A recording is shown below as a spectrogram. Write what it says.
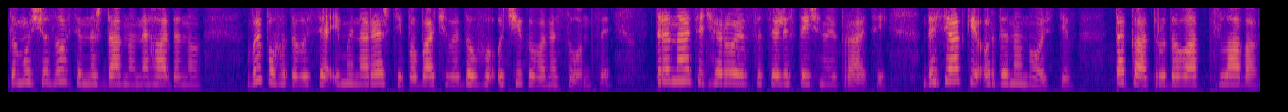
тому що зовсім неждано негадано випогодилося, і ми нарешті побачили довгоочікуване сонце. Тринадцять героїв соціалістичної праці, десятки орденоносців, така трудова слава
